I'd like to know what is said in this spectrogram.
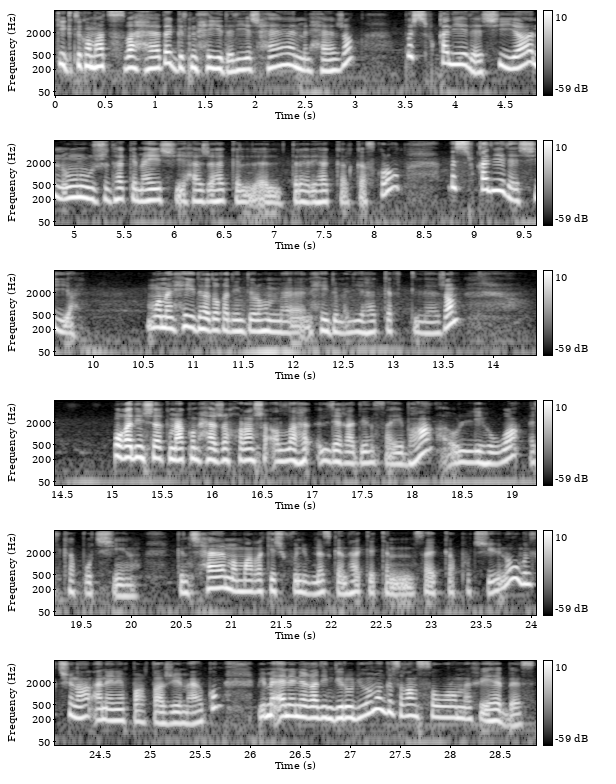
كي قلت لكم هذا الصباح هذا قلت نحيد عليا شحال من حاجة باش تبقى ليا العشية ونوجد هكا معايا شي حاجة هكا للدراري هكا الكاسكروط باش تبقى ليا العشية. المهم نحيد هادو غادي نديرهم نحيدهم عليا هكا في الثلاجه وغادي نشارك معكم حاجة أخرى إن شاء الله اللي غادي نصايبها واللي هو الكابوتشينو. كنت شحال من مرة كيشوفوني بنات كان هكا كنصايب كابوتشينو وقلت شي نهار أنني نبارطاجي معكم بما أنني غادي نديرو اليوم قلت غنصوروا ما فيها باس.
